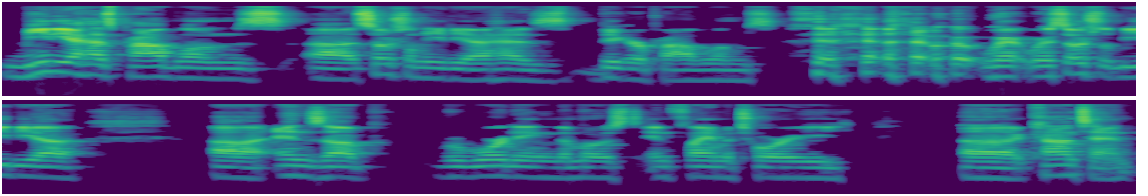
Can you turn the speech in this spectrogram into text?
media has problems. Uh, social media has bigger problems, where, where, social media uh, ends up rewarding the most inflammatory uh, content.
